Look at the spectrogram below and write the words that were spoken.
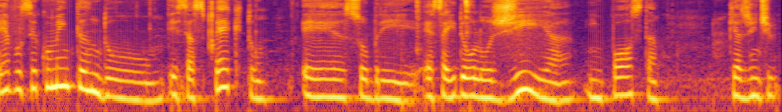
É você comentando esse aspecto é, sobre essa ideologia imposta que a gente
